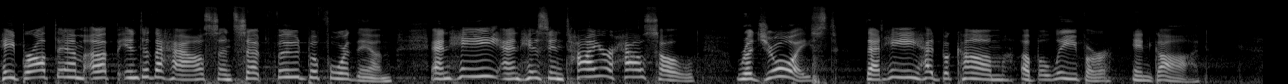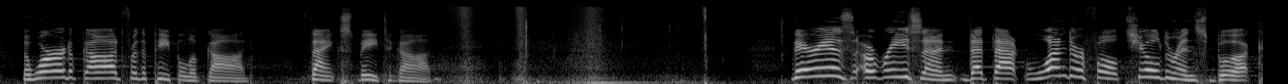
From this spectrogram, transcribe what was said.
He brought them up into the house and set food before them, and he and his entire household rejoiced that he had become a believer in God. The Word of God for the people of God. Thanks be to God. There is a reason that that wonderful children's book,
